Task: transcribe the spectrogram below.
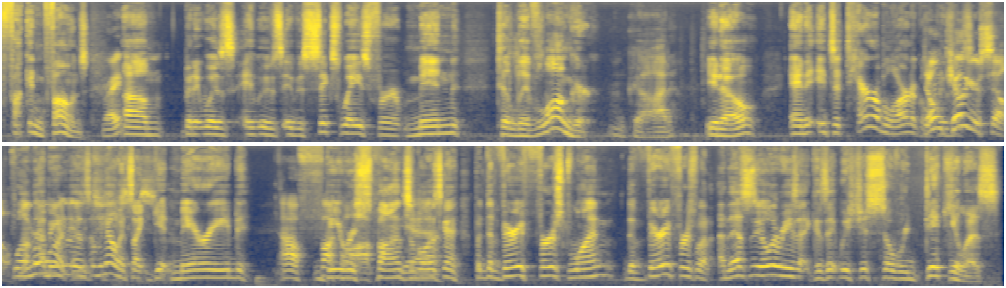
fucking phones, Right. Um, but it was it was it was six ways for men to live longer. Oh, God. You know. And it's a terrible article. Don't 'cause kill it's- yourself, Well, number I mean, one. it's, no, it's like get married, Oh, fuck be off. responsible. Yeah. This kind but the very first one, the very first one, and that's the only reason because it was just so ridiculous.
